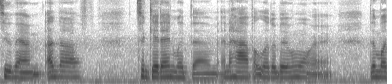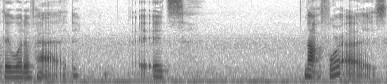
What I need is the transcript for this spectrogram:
to them enough to get in with them and have a little bit more than what they would have had. It's not for us.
